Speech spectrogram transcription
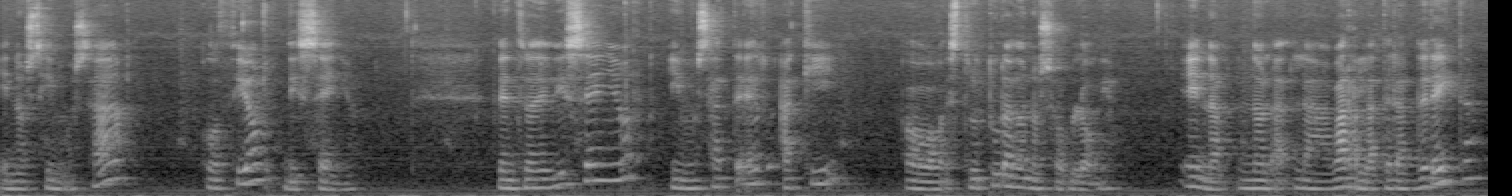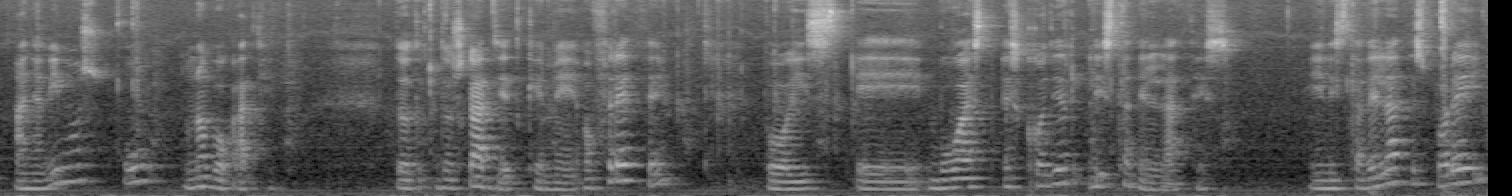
e nos imos a opción diseño. Dentro de diseño imos a ter aquí a estrutura do noso blog. E na, no, na barra lateral dereita añadimos un novo gadget. Do, dos gadgets que me ofrece, pois eh, vou a escoller lista de enlaces. En lista de enlaces porei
